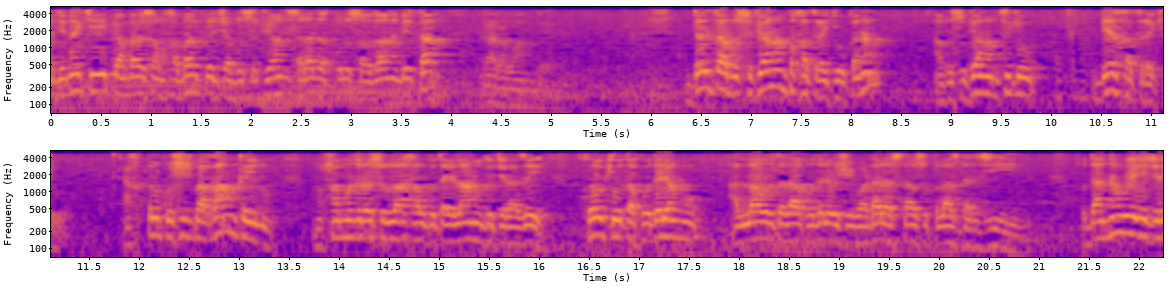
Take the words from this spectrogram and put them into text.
مدینه کې پیغمبر سم خبر کړ چې ابو سفیان سره د خپل سودا نه بیرته را روان دی دلته ابو سفیان هم په خطر کې وکنه ابو سفیان هم څه کې ډیر خطر کې خپل کوشش به غام کینو محمد رسول الله خلکو ته اعلان وکړي چې راځي خو کې ته خودلمو الله ورته دا خودلو شي وډل استاسو پلاس درځي خدا نو ویل چې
